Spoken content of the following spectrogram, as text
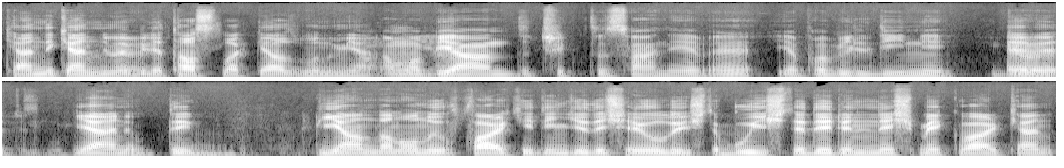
kendi kendime Evet. bile taslak yazmadım yani. Ama bir anda çıktın sahneye ve yapabildiğini gördün. Evet yani de, bir yandan onu fark edince de şey oluyor işte bu işte derinleşmek varken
